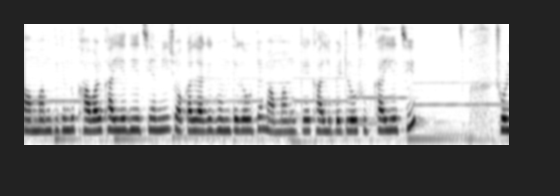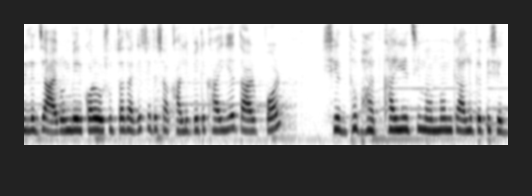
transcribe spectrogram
মাম্মামকে কিন্তু খাবার খাইয়ে দিয়েছি আমি। সকালে আগে ঘুম থেকে উঠে মাম্মামকে খালি পেটের ওষুধ খাইয়েছি। শরীরের যে আয়রন বের করার ওষুধটা থাকে সেটা খালি পেটে খাইয়ে তারপর সেদ্ধ ভাত খাইয়েছি মাম্মামকে আলু পেঁপে সেদ্ধ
